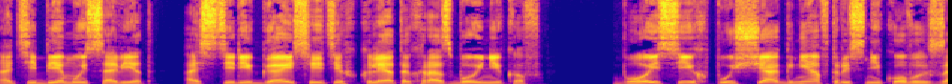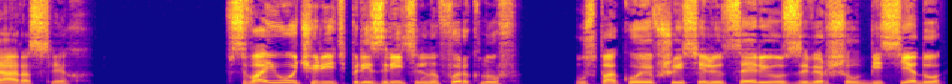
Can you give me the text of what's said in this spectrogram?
А тебе мой совет, остерегайся этих клятых разбойников, бойся их пуще огня в тростниковых зарослях. В свою очередь, презрительно фыркнув, успокоившийся Люцериус завершил беседу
